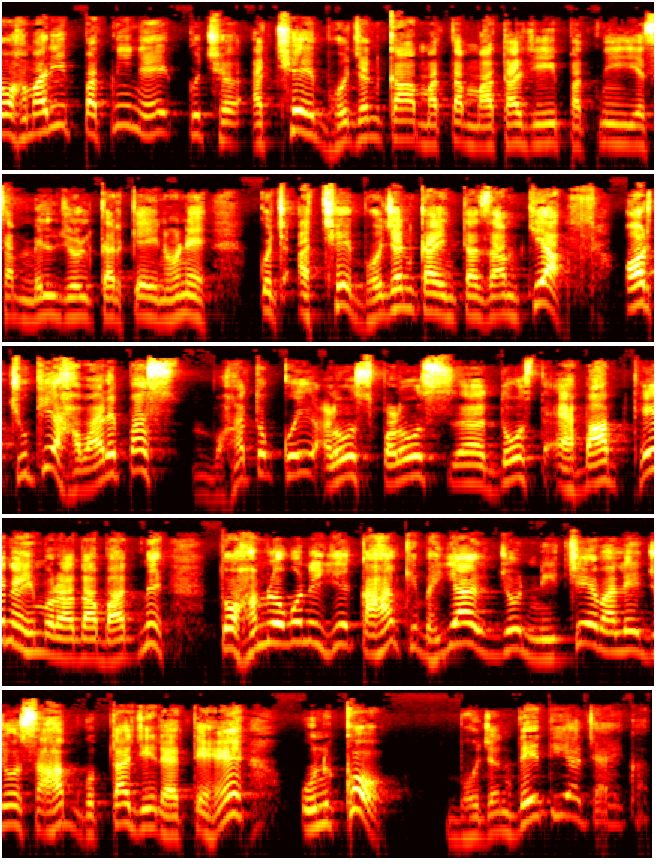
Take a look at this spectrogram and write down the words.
तो हमारी पत्नी ने कुछ अच्छे भोजन का मतलब माता जी पत्नी, ये सब मिलजुल करके इन्होंने कुछ अच्छे भोजन का इंतज़ाम किया। और चूँकि हमारे पास वहाँ तो कोई अड़ोस पड़ोस दोस्त, अहबाब थे नहीं मुरादाबाद में तो हम लोगों ने ये कहा कि भैया, जो नीचे वाले जो साहब गुप्ता जी रहते हैं, उनको भोजन दे दिया जाएगा।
